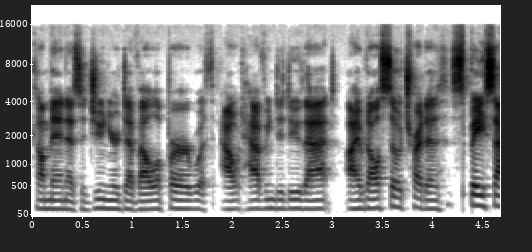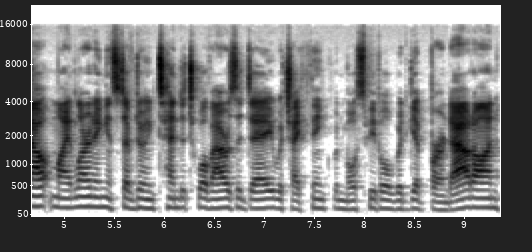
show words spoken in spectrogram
come in as a junior developer without having to do that. I would also try to space out my learning instead of doing 10 to 12 hours a day, which I think when most people would get burned out on.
